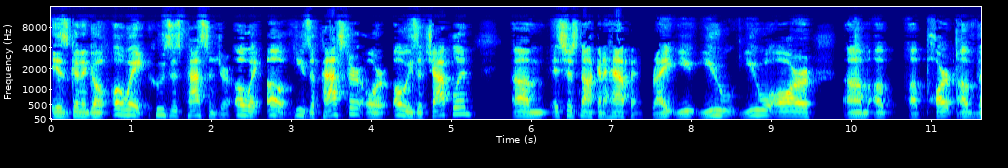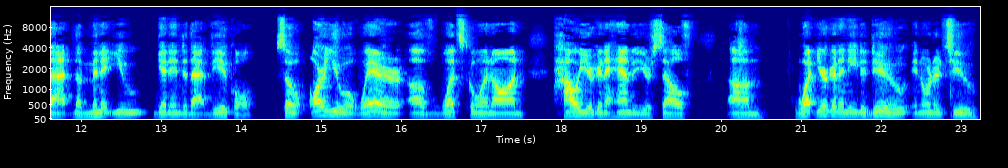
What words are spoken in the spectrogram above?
is going to go, oh wait, who's this passenger? Oh wait, oh he's a pastor or oh he's a chaplain. Um, it's just not going to happen, right? You you you are um, a a part of that the minute you get into that vehicle. So are you aware of what's going on? how you're going to handle yourself, um, what you're going to need to do in order to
